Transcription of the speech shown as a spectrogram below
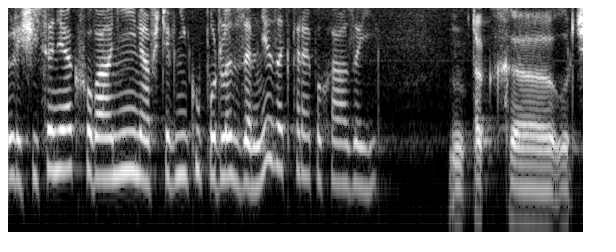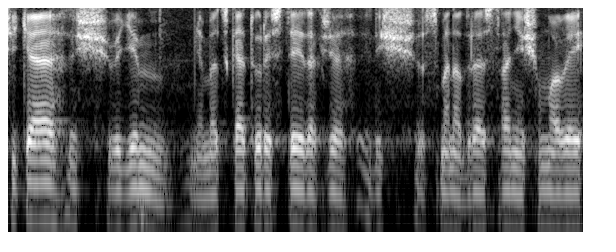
Liší se nějak chování návštěvníků podle země, ze které pocházejí? No, tak eh, určitě, když vidím německé turisty, takže když jsme na druhé straně Šumavy,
